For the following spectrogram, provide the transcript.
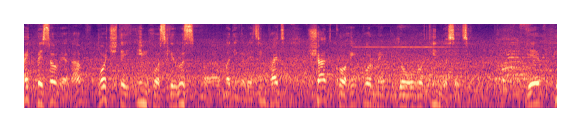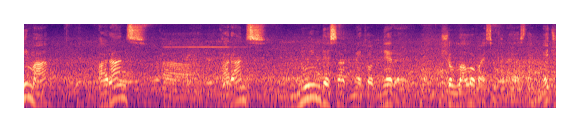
այդպեսով եղավ, ոչ թե իմ խոսքերուս մտիկրեցին, բայց շատ կողենք, որ մենք ժողովրդին լսեցին։ Եվ հիմա առանց առանց նույն տեսակ մեթոդները շլալով այսինքն Հայաստանի մեջ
